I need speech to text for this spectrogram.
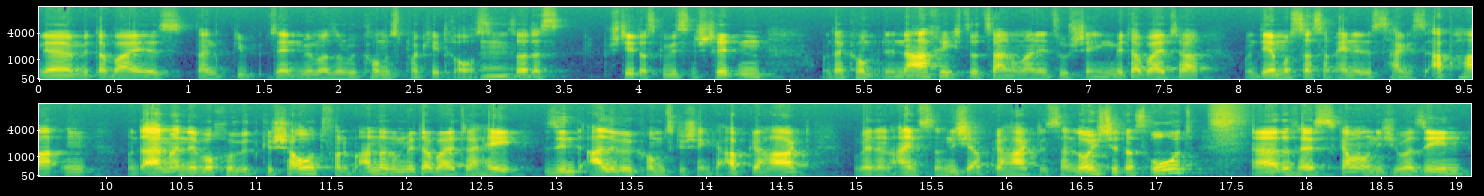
äh, mit dabei ist, dann senden wir mal so ein Willkommenspaket raus. Mhm. So, das besteht aus gewissen Schritten und da kommt eine Nachricht sozusagen an den zuständigen Mitarbeiter und der muss das am Ende des Tages abhaken und einmal in der Woche wird geschaut von einem anderen Mitarbeiter, hey, sind alle Willkommensgeschenke abgehakt? Und wenn dann eins noch nicht abgehakt ist, dann leuchtet das rot. Ja, das heißt, das kann man auch nicht übersehen.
